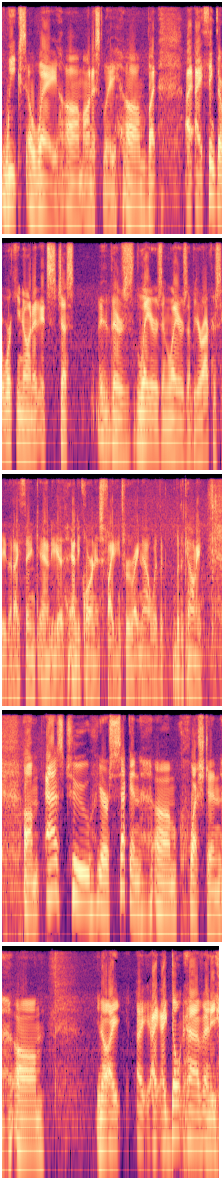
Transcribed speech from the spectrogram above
weeks away, um, honestly. Um, but I, I think they're working on it. It's just there's layers and layers of bureaucracy that I think Andy Andy Coren is fighting through right now with the with the county. Um, as to your second um, question, um, you know, I I, I, don't have any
